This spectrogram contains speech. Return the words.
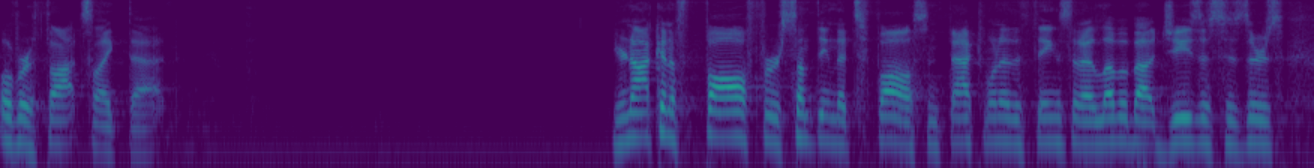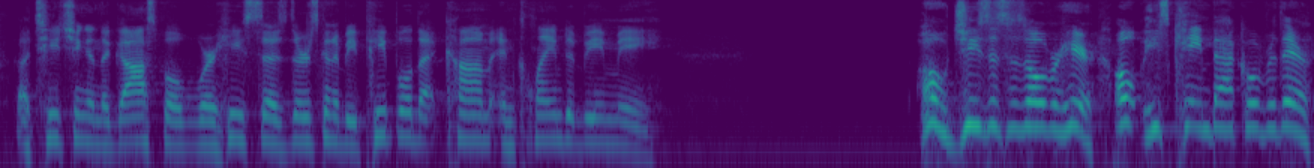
over thoughts like that. You're not going to fall for something that's false. In fact, one of the things that I love about Jesus is there's a teaching in the gospel where he says there's going to be people that come and claim to be me. Oh, Jesus is over here. Oh, he's came back over there.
